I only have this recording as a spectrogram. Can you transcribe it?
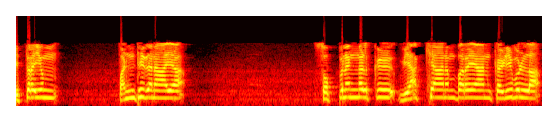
ഇത്രയും പണ്ഡിതനായ സ്വപ്നങ്ങൾക്ക് വ്യാഖ്യാനം പറയാൻ കഴിവുള്ള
